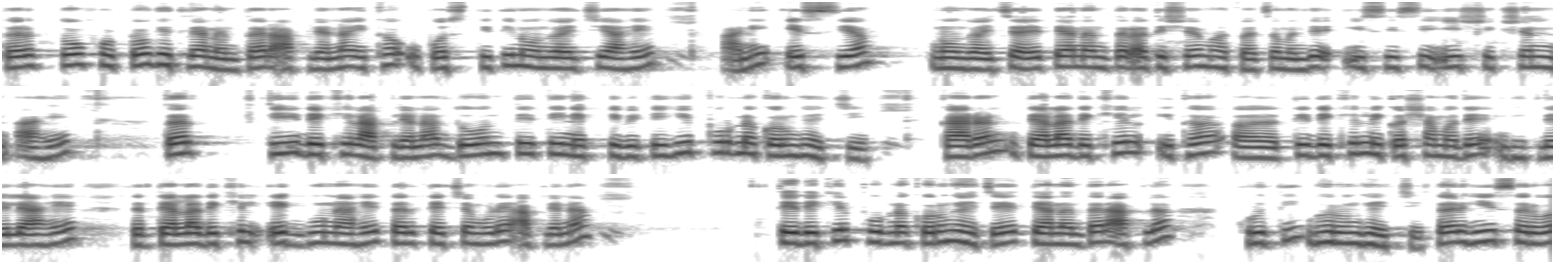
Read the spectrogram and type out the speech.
तर तो फोटो घेतल्यानंतर आपल्याला इथं उपस्थिती नोंदवायची आहे. आणि एस सी एम नोंदवायची आहे. त्यानंतर अतिशय महत्त्वाचं म्हणजे ई सी सी ई शिक्षण आहे. तर ती देखील आपल्याला दोन ते तीन ॲक्टिव्हिटी ही पूर्ण करून घ्यायची. कारण त्याला देखील इथं ती देखील निकषामध्ये घेतलेले आहे. तर त्याला देखील एक गुण आहे. तर त्याच्यामुळे आपल्याला ते देखील पूर्ण करून घ्यायचे. त्यानंतर आपलं कृती भरून घ्यायची. तर ही सर्व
